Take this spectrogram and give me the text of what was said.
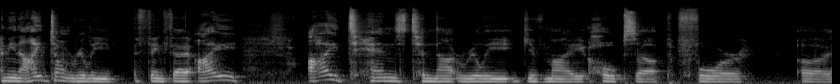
I mean, I don't really think that I I tend to not really give my hopes up for uh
